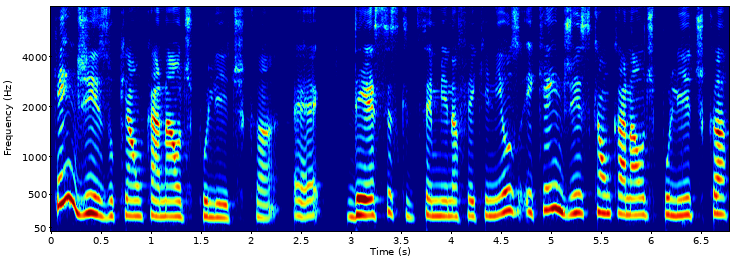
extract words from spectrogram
Quem diz o que é um canal de política é, desses que dissemina fake news e quem diz que é um canal de política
